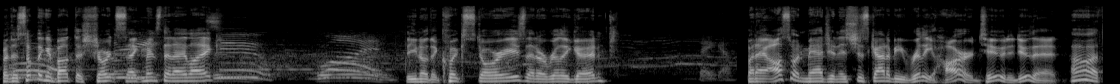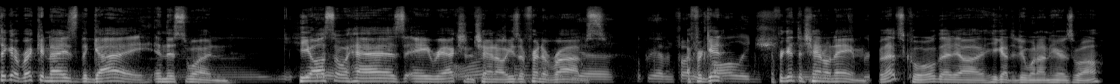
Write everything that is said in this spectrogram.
But there's something about the short segments that I like. two, one. You know, the quick stories that are really good. There you go. But I also imagine it's just got to be really hard too to do that. Oh, I think I recognize the guy in this one. He also has a reaction channel. He's a friend of Rob's. Hope you're having fun I forget- college. I forget the channel name, but that's cool that uh, he got to do one on here as well.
